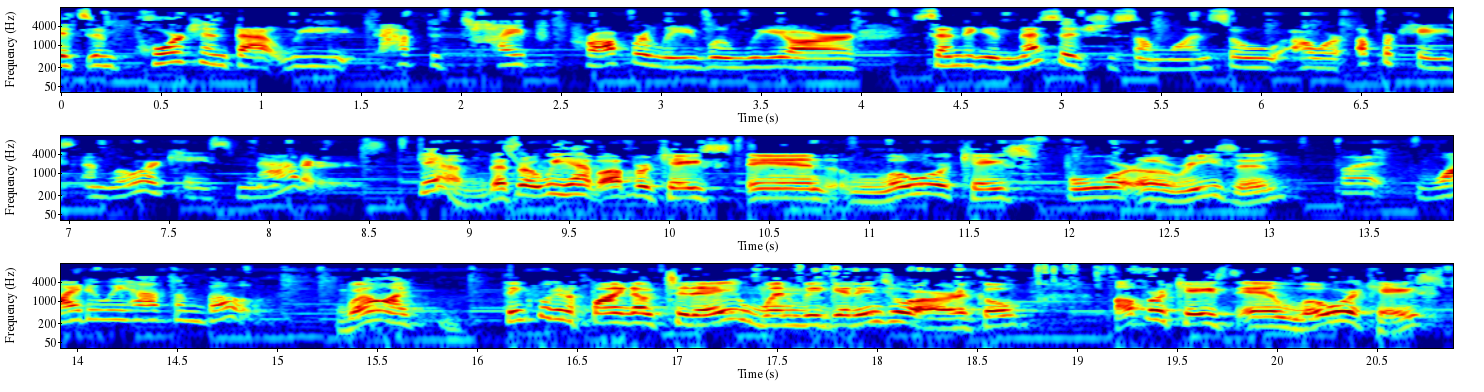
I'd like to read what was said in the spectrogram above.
it's important that we have to type properly when we are sending a message to someone so our uppercase and lowercase matters. Yeah, that's right. We have uppercase and lowercase for a reason. But why do we have them both? Well, I think we're going to find out today when we get into our article uppercase and lowercase.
